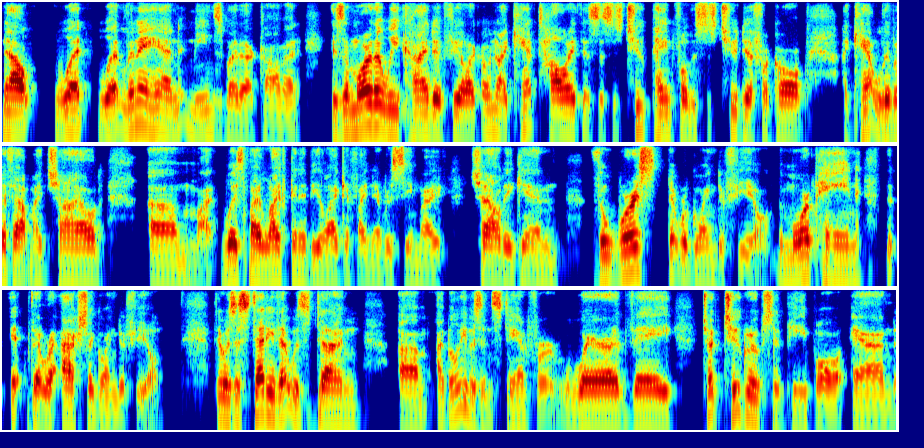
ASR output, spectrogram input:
Now, what what Linehan means by that comment is the more that we kind of feel like, oh no, I can't tolerate this. This is too painful. This is too difficult. I can't live without my child um, what's my life going to be like if I never see my child again? The worse that we're going to feel, the more pain that, that we're actually going to feel. There was a study that was done, um, I believe it was in Stanford, where they took two groups of people and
